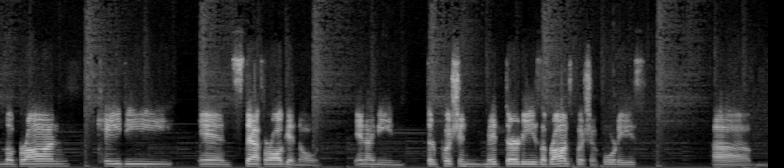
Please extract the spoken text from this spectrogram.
LeBron, KD, and Steph are all getting old, and I mean they're pushing mid 30s. LeBron's pushing 40s. Um,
